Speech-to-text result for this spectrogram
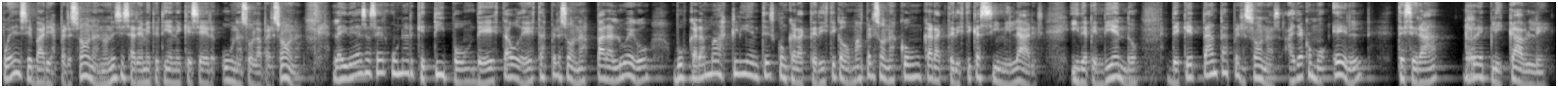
pueden ser varias personas, no necesariamente tiene que ser una sola persona. La idea es hacer un arquetipo de esta o de estas personas para luego buscar a más clientes con características o más personas con características similares. Y dependiendo de qué tantas personas haya como él, te será replicable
